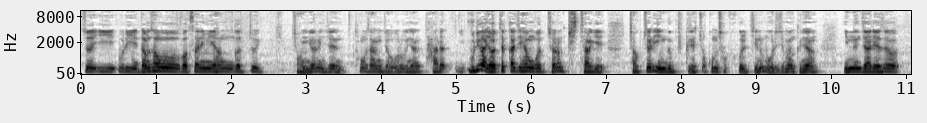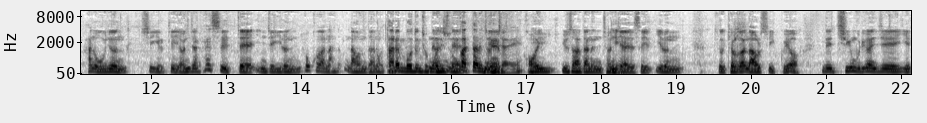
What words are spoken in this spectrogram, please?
저 이 우리 남상호 박사님이 한 것도 정년은 이제 통상적으로 그냥 다른 우리가 여태까지 해온 것처럼 비슷하게 적절히 임금 피크에 조금 섞을지는 모르지만 그냥 있는 자리에서 한 5년씩 이렇게 연장했을 때 이제 이런 효과가 나, 온다는 다른 모든 조건이 네, 똑같다는 네, 전자에 거의 네. 유사하다는 전제에서 네. 이런 그 결과가 나올 수 있고요. 근데 지금 우리가 이제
